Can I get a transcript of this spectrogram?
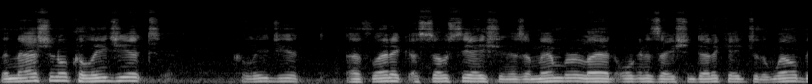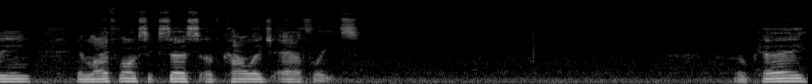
The National Collegiate Collegiate Athletic Association is a member-led organization dedicated to the well-being and lifelong success of college athletes. Okay.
